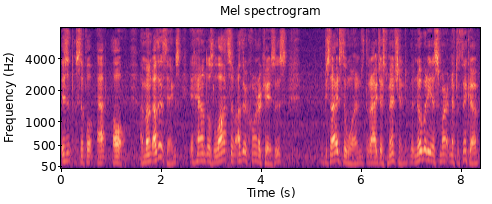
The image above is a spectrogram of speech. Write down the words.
isn't simple at all. Among other things, it handles lots of other corner cases besides the ones that I just mentioned that nobody is smart enough to think of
